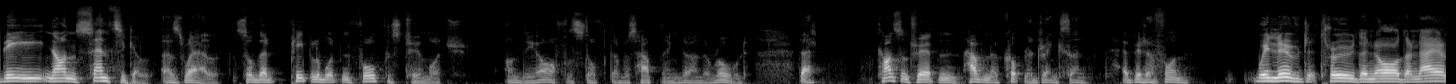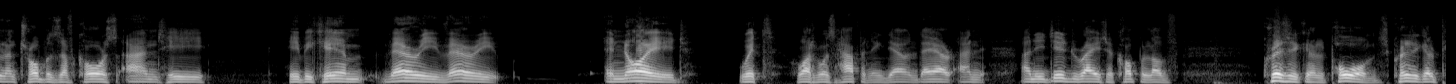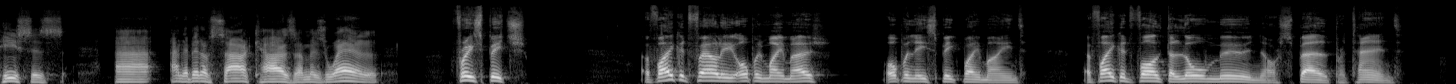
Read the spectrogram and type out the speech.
be nonsensical as well, so that people wouldn't focus too much on the awful stuff that was happening down the road. That concentrating, having a couple of drinks, and a bit of fun. We lived through the Northern Ireland troubles, of course, and he he became very, very annoyed with what was happening down there, and and he did write a couple of critical poems, critical pieces, uh, and a bit of sarcasm as well. Free speech. If I could fairly open my mouth, openly speak my mind, if I could vault the low moon or spell pretend,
